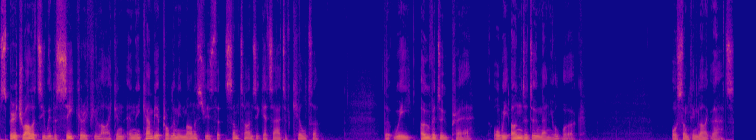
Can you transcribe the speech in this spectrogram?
spirituality with the seeker, if you like, and, and it can be a problem in monasteries that sometimes it gets out of kilter, that we overdo prayer or we underdo manual work or something like that.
